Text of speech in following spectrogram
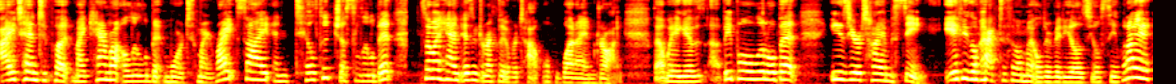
I tend to put my camera a little bit more to my right side and tilt it just a little bit so my hand isn't directly over top of what I am drawing. That way it gives people a little bit easier time seeing. If you go back to some of my older videos, you'll see what I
